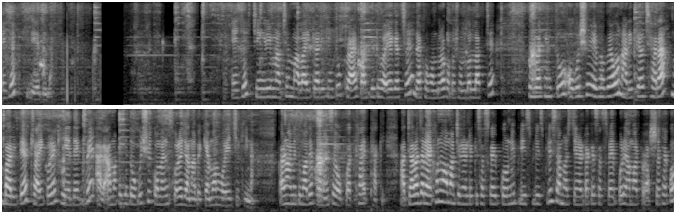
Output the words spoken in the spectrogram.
এই যে, দিয়ে দিলাম। এই যে চিংড়ি মাছের মালাইকারি কিন্তু প্রায় কমপ্লিট হয়ে গেছে। দেখো বন্ধুরা কত সুন্দর লাগছে। তোমরা কিন্তু অবশ্যই এভাবেও নারিকেল ছাড়া বাড়িতে ট্রাই করে খেয়ে দেখবে আর আমাকে কিন্তু অবশ্যই কমেন্টস করে জানাবে কেমন হয়েছে কিনা। কারণ আমি তোমাদের কমেন্টসে অপেক্ষায় থাকি। আর যারা যারা এখনও আমার চ্যানেলটাকে সাবস্ক্রাইব করনি প্লিজ প্লিজ প্লিজ আমার চ্যানেলটাকে সাবস্ক্রাইব করে আমার পাশে থাকো।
